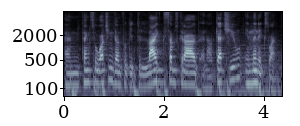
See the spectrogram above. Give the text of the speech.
And thanks for watching. Don't forget to like, subscribe, and I'll catch you in the next one.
